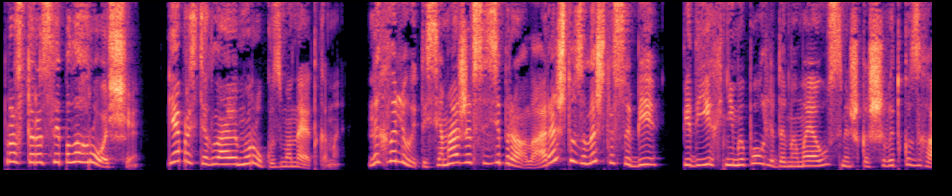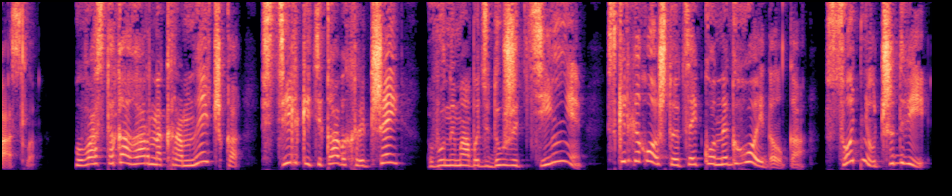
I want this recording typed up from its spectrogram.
просто розсипала гроші. Я простягла йому руку з монетками. Не хвилюйтеся, майже все зібрала, а решту залиште собі. Під їхніми поглядами моя усмішка швидко згасла. У вас така гарна крамничка, стільки цікавих речей, вони, мабуть, дуже цінні. Скільки коштує цей коник гойдалка? Сотню чи дві?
